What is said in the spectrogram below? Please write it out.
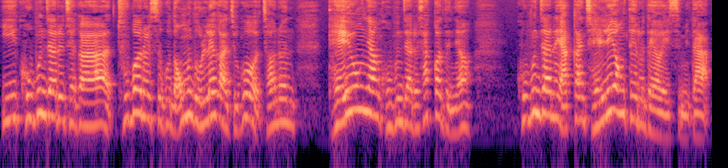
이 고분자를 제가 두 번을 쓰고 너무 놀래가지고 저는 대용량 고분자를 샀거든요. 고분자는 약간 젤리 형태로 되어 있습니다.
